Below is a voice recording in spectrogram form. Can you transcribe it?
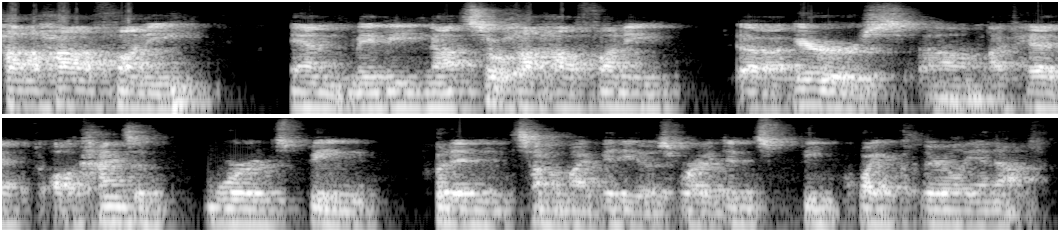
ha ha funny, and maybe not so ha ha funny uh, errors. Um, I've had all kinds of words being put in some of my videos where I didn't speak quite clearly enough.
